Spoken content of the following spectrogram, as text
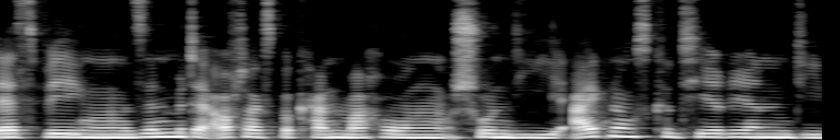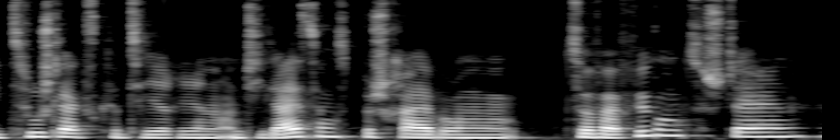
Deswegen sind mit der Auftragsbekanntmachung schon die Eignungskriterien, die Zuschlagskriterien und die Leistungsbeschreibung zur Verfügung zu stellen.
